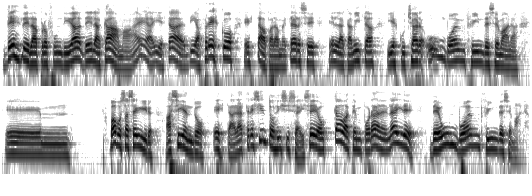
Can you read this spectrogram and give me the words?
desde la profundidad de la cama. ¿eh? Ahí está, día fresco, está para meterse en la camita y escuchar un buen fin de semana. Eh, Vamos a seguir haciendo esta, la 316, ¿eh? octava temporada en el aire de un buen fin de semana.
